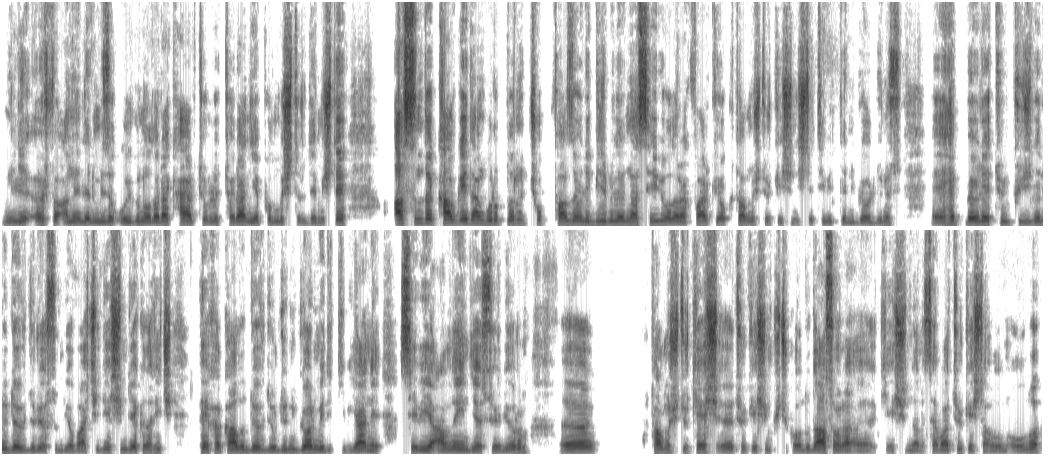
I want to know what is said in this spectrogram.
milli örf ve ananelerimize uygun olarak her türlü tören yapılmıştır demişti. Aslında kavga eden grupların çok fazla öyle birbirlerinden seviye olarak farkı yok. Kutalmış Türkeş'in işte tweetlerini gördünüz. E, hep böyle türkücüleri dövdürüyorsun diyor Bahçeli'ye. Şimdiye kadar hiç PKK'lı dövdürdüğünü görmedik gibi. Yani seviyeyi anlayın diye söylüyorum. E, Kutalmış Türkeş, e, Türkeş'in küçük olduğu daha sonraki eşinden Seval Türkeş'ten olan oğlu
